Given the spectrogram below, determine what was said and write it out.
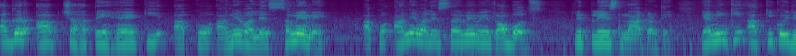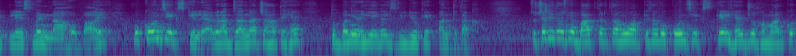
अगर आप चाहते हैं कि आपको आने वाले समय में आपको आने वाले समय में रोबोट्स रिप्लेस ना कर दें। यानी कि आपकी कोई रिप्लेसमेंट ना हो पाए। वो कौन सी एक स्किल है? अगर आप जानना चाहते हैं तो बने रहिएगा इस वीडियो के अंत तक। तो चलिए दोस्त, मैं बात करता हूँ आपके साथ, वो कौन सी एक स्किल है जो हमारे को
